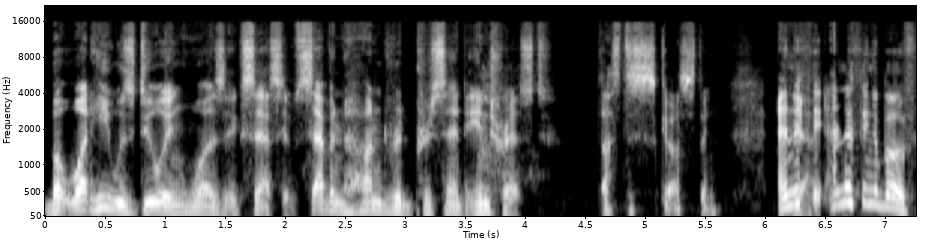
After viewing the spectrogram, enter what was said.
but what he was doing was excessive. 700% interest. That's disgusting. Anything, anything above.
